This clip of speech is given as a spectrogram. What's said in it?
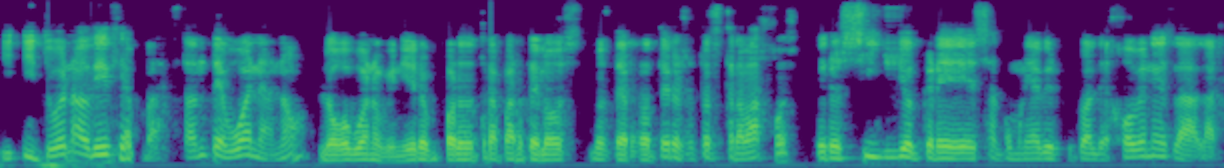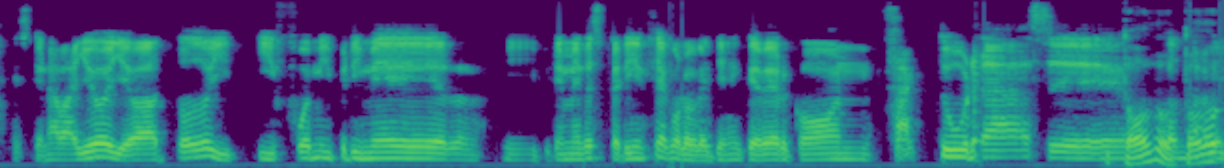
y, tuve una audiencia bastante buena, ¿no? Luego, bueno, vinieron por otra parte los, los derroteros, otros trabajos, pero sí yo creé esa comunidad virtual de jóvenes, la, la gestionaba yo, llevaba todo y, y, fue mi primer mi primera experiencia con lo que tiene que ver con facturas, eh, todo, todo,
